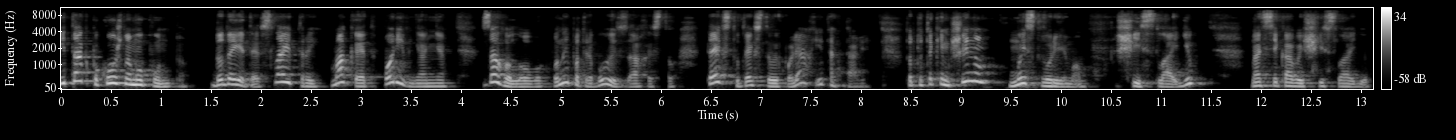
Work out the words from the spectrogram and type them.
І так по кожному пункту. Додаєте слайд 3, макет, порівняння, заголовок, вони потребують захисту, текст у текстових полях і так далі. Тобто, таким чином ми створюємо 6 слайдів. Нас цікавить 6 слайдів.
